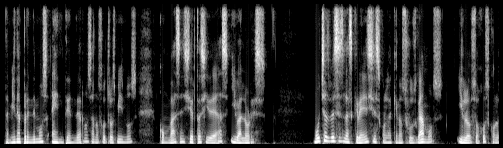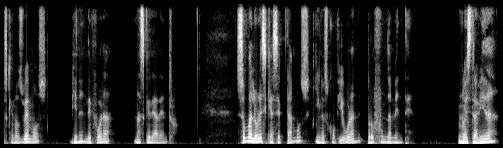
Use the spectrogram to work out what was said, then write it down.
también aprendemos a entendernos a nosotros mismos con base en ciertas ideas y valores. Muchas veces las creencias con las que nos juzgamos y los ojos con los que nos vemos vienen de fuera más que de adentro. Son valores que aceptamos y nos configuran profundamente. Nuestra vida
